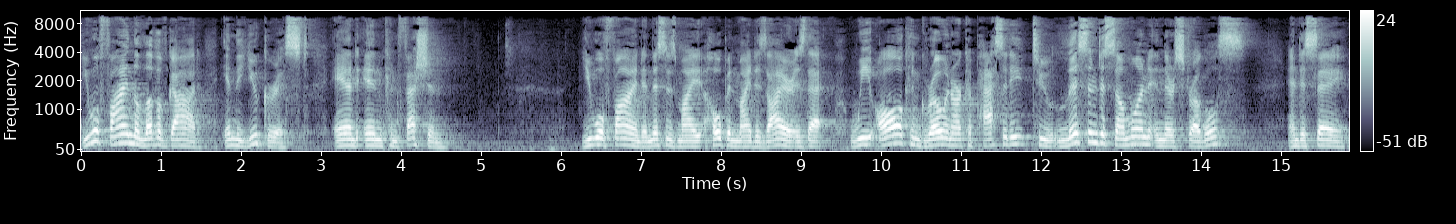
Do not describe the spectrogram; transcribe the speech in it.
You will find the love of God in the Eucharist and in confession you will find, and this is my hope and my desire, is that we all can grow in our capacity to listen to someone in their struggles and to say,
